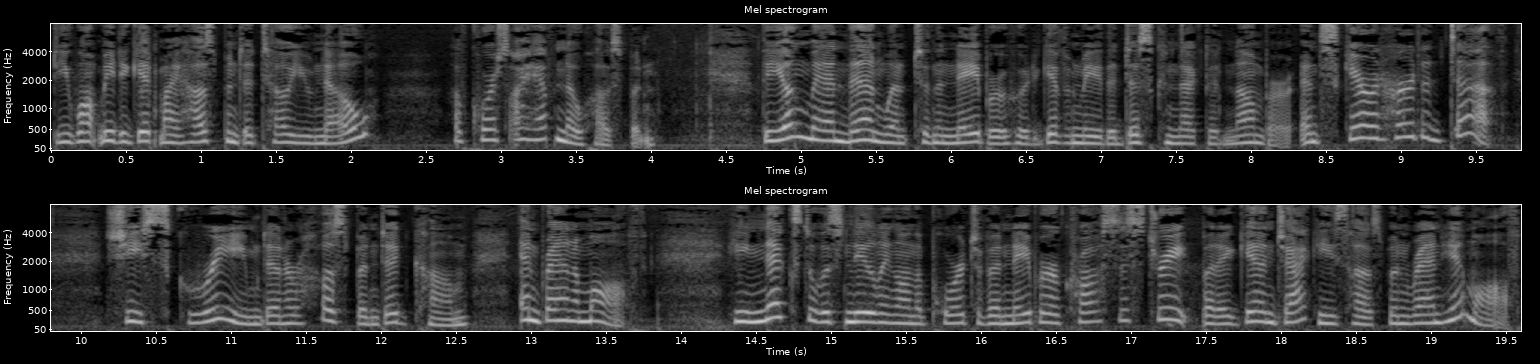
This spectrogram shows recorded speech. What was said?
Do you want me to get my husband to tell you no? Of course, I have no husband. The young man then went to the neighbor who had given me the disconnected number and scared her to death. She screamed, and her husband did come and ran him off. He next was kneeling on the porch of a neighbor across the street, but again Jackie's husband ran him off.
